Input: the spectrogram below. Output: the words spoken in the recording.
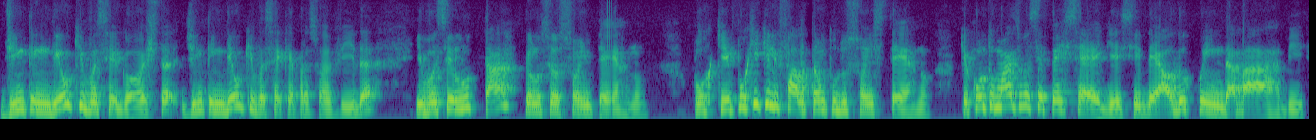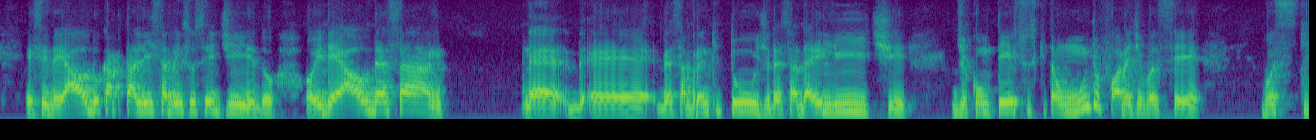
de entender o que você gosta, de entender o que você quer para sua vida e você lutar pelo seu sonho interno. Porque por que, que ele fala tanto do sonho externo? Porque quanto mais você persegue esse ideal do Queen, da Barbie, esse ideal do capitalista bem-sucedido, o ideal dessa, né, é, dessa branquitude, dessa da elite, de contextos que estão muito fora de você, você que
